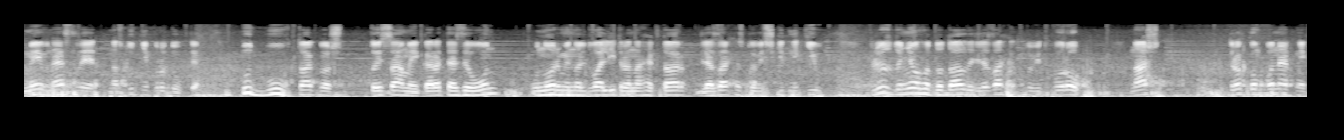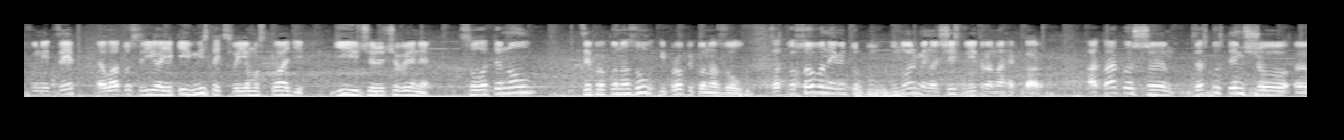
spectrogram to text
ми внесли наступні продукти. Тут був також той самий каратезеон у нормі 0,2 літра на гектар для захисту від шкідників. Плюс до нього додали для захисту від хвороб наш трьохкомпонентний фуніцид Елатус Ріга, який вмістить в своєму складі діючі речовини солатинол, ципроконазол і пропіконазол. Застосований він тут був у нормі 0,6 літра на гектар. А також е, в зв'язку з тим, що е,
